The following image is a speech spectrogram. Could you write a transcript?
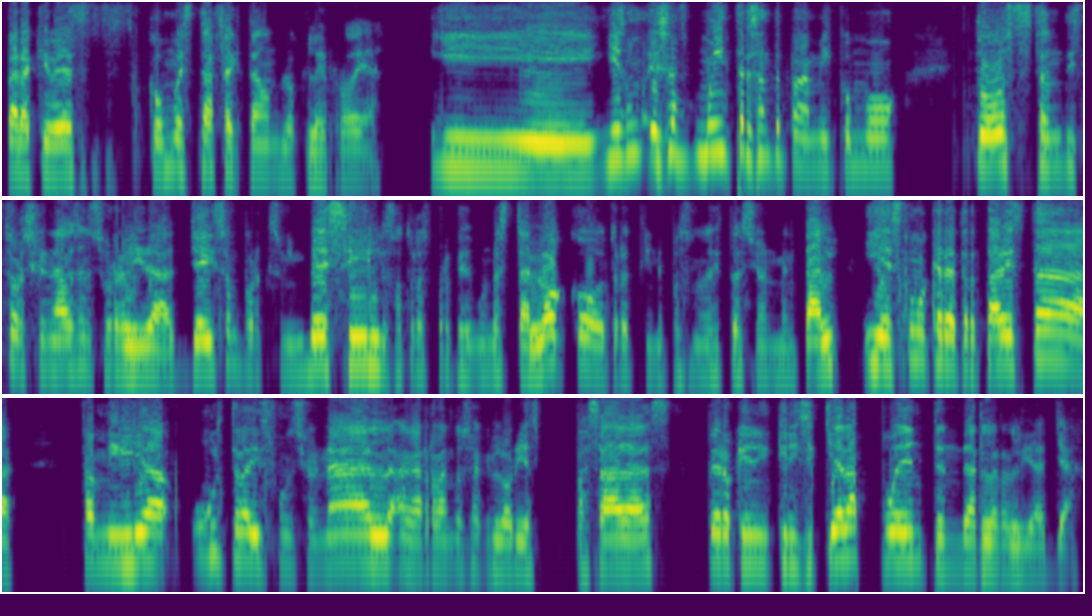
para que veas cómo está afectando lo que le rodea. Y, es, es, muy interesante para mí cómo todos están distorsionados en su realidad. Jason porque es un imbécil, los otros porque uno está loco, otro tiene pues una situación mental. Y es como que retratar esta familia ultra disfuncional, agarrándose a glorias pasadas, pero que, que ni siquiera puede entender la realidad ya.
